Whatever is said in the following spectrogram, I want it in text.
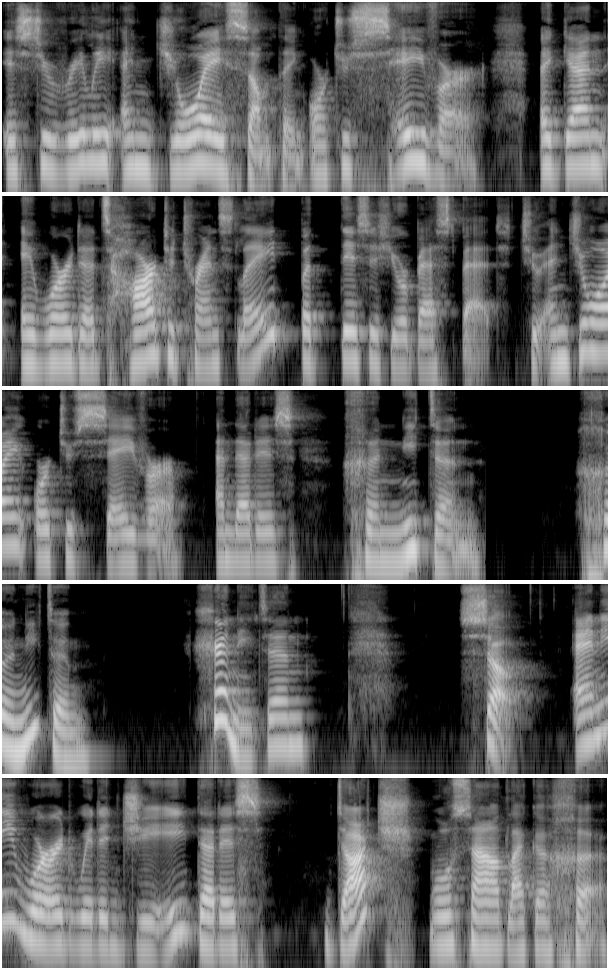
is to really enjoy something or to savor. Again, a word that's hard to translate, but this is your best bet to enjoy or to savor. And that is genieten. Genieten. Genieten. So, any word with a G that is Dutch will sound like a G.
